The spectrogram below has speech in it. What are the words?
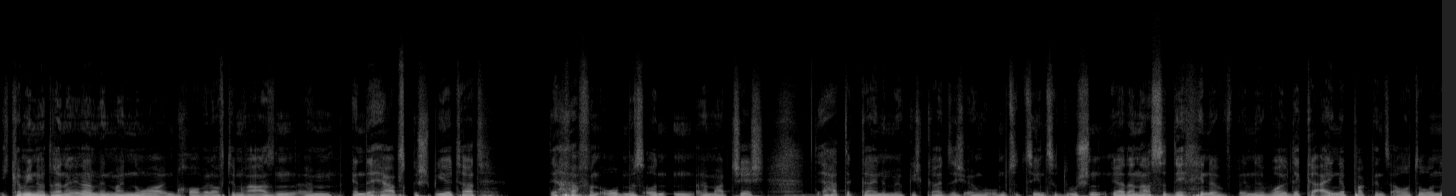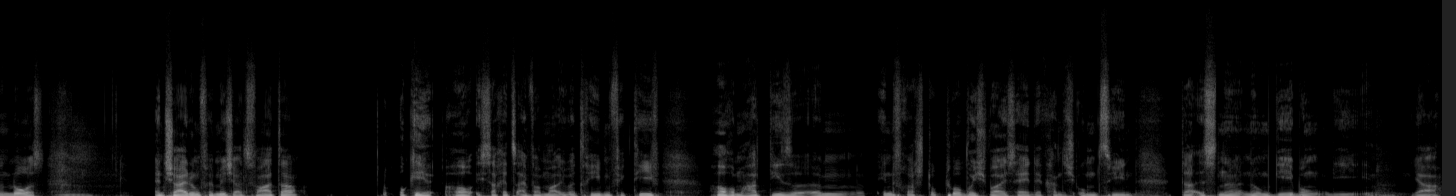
ich kann mich nur daran erinnern, wenn mein Noah in Brauwell auf dem Rasen ähm, Ende Herbst gespielt hat, der war von oben bis unten äh, matschig. Der hatte keine Möglichkeit, sich irgendwo umzuziehen, zu duschen. Ja, dann hast du den in eine, in eine Wolldecke eingepackt ins Auto und dann los. Mhm. Entscheidung für mich als Vater. Okay, ich sage jetzt einfach mal übertrieben, fiktiv. Horm hat diese ähm, Infrastruktur, wo ich weiß, hey, der kann sich umziehen. Da ist eine, eine Umgebung, die ja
